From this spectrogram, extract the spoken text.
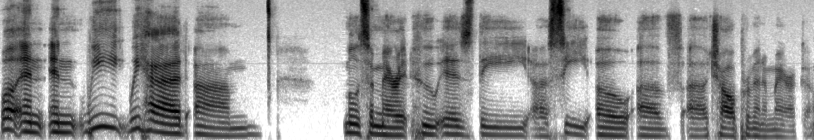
Well, and and we we had um, Melissa Merrick, who is the uh, CEO of uh, Child Prevent America,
